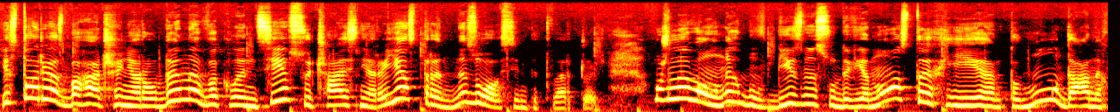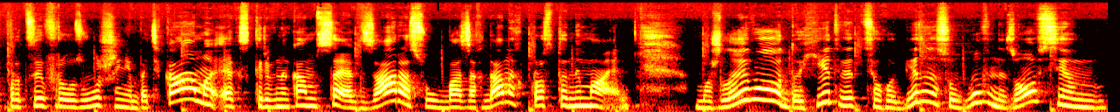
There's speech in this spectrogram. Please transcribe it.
Історія збагачення родини виклинців сучасні реєстри не зовсім підтверджують. Можливо, у них був бізнес у 90-х, і тому даних про цифри озвучені батьками, екс-керівникам СЕК зараз у базах даних просто немає. Можливо, дохід від цього бізнесу був не зовсім.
